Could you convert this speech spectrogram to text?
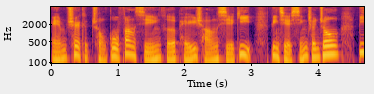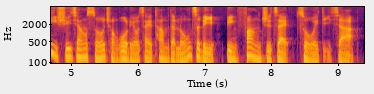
Amtrak 宠物放行和赔偿协议，并且行程中必须将所有宠物留在他们的笼子里，并放置在座位底下。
